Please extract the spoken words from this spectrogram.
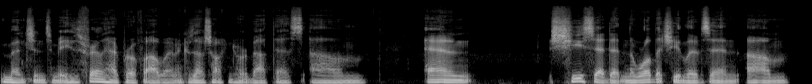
mentioned to me, who's a fairly high profile woman, because I was talking to her about this. Um, and she said that in the world that she lives in, um,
